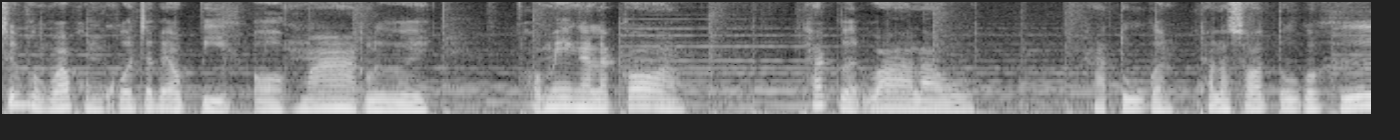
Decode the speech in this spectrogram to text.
ซึ่งผมว่าผมควรจะไปเอาปีกออกมากเลย เพราะไม่งั้นแล้วก็ ถ้าเกิดว่าเราหาตู้ก่อน ถ้าเราซ่อนตู้ก็คือ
